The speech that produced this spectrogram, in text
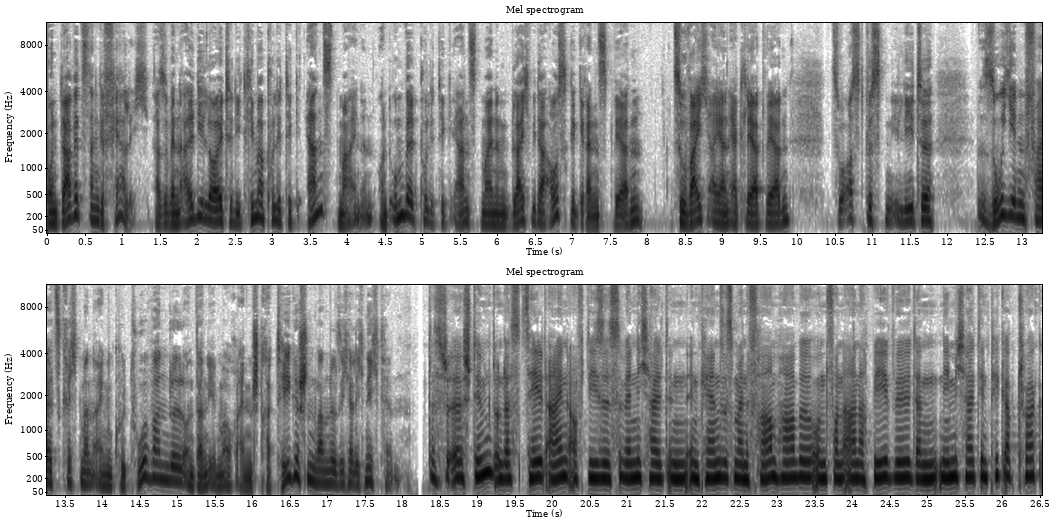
Und da wird's dann gefährlich. Also wenn all die Leute, die Klimapolitik ernst meinen und Umweltpolitik ernst meinen, gleich wieder ausgegrenzt werden, zu Weicheiern erklärt werden, zur Ostküstenelite, so jedenfalls kriegt man einen Kulturwandel und dann eben auch einen strategischen Wandel sicherlich nicht hin. Das äh, stimmt und das zählt ein auf dieses, wenn ich halt in, in Kansas meine Farm habe und von A nach B will, dann nehme ich halt den Pickup-Truck.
